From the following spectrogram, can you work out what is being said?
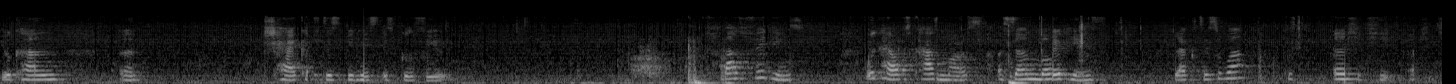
you can uh, check if this business is good for you. About fittings, we help customers assemble fittings like this one, this NPT, NPT,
